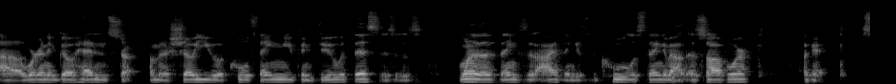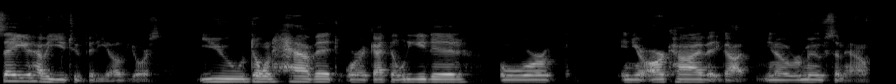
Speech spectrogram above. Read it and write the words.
Uh, we're gonna go ahead and start. I'm gonna show you a cool thing you can do with this. This is one of the things that I think is the coolest thing about this software. Okay, say you have a YouTube video of yours you don't have it or it got deleted or in your archive it got you know removed somehow.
